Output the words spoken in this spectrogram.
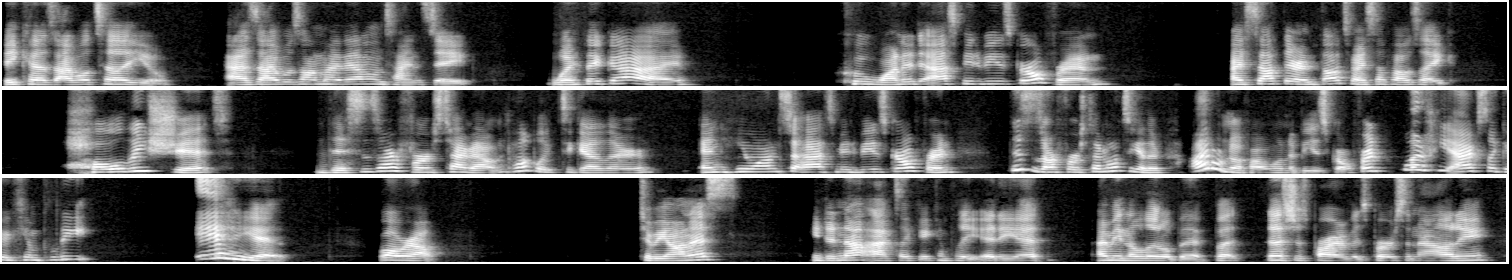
Because I will tell you, as I was on my Valentine's date with a guy who wanted to ask me to be his girlfriend, I sat there and thought to myself, I was like, holy shit, this is our first time out in public together. And he wants to ask me to be his girlfriend. This is our first time out together. I don't know if I want to be his girlfriend. What if he acts like a complete idiot while we're out? To be honest, he did not act like a complete idiot. I mean, a little bit, but that's just part of his personality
